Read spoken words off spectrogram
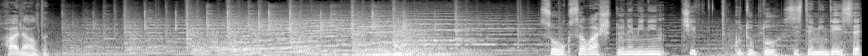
hal aldı. Soğuk Savaş döneminin çift kutuplu sisteminde ise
